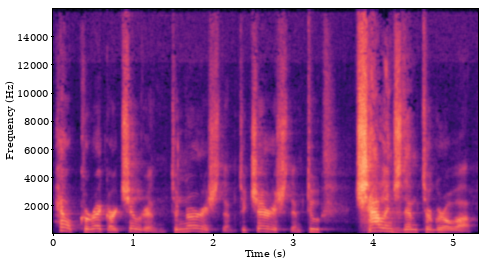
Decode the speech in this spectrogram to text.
help correct our children, to nourish them, to cherish them, to challenge them to grow up.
